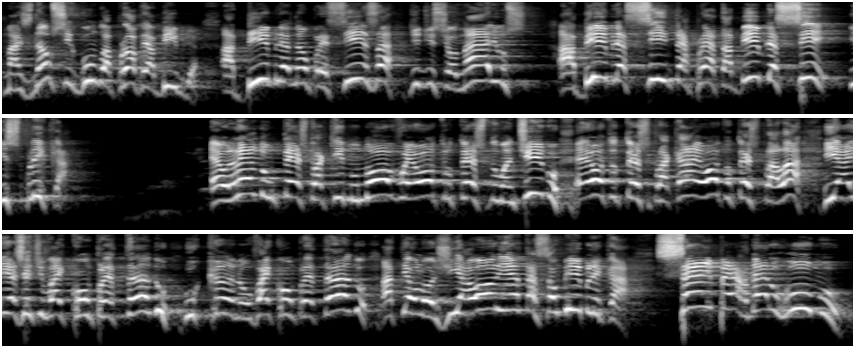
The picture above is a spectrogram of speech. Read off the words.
mas não segundo a própria Bíblia. A Bíblia não precisa de dicionários, a Bíblia se interpreta, a Bíblia se explica. Eu lendo um texto aqui no novo, é outro texto no antigo, é outro texto para cá, é outro texto para lá, e aí a gente vai completando o cânon, vai completando a teologia, a orientação bíblica, sem perder o rumo.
